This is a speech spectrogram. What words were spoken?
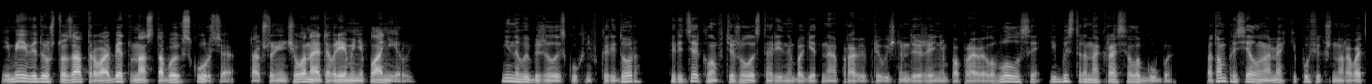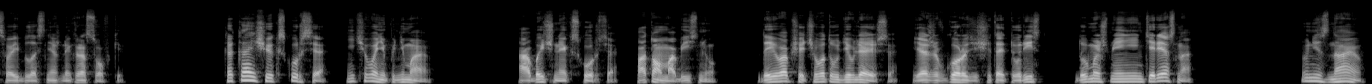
имей в виду, что завтра в обед у нас с тобой экскурсия, так что ничего на это время не планируй. Нина выбежала из кухни в коридор, перед зеркалом в тяжелой старинной багетной оправе привычным движением поправила волосы и быстро накрасила губы. Потом присела на мягкий пуфик шнуровать свои белоснежные кроссовки. «Какая еще экскурсия? Ничего не понимаю». «Обычная экскурсия. Потом объясню. Да и вообще, чего ты удивляешься? Я же в городе, считай, турист. Думаешь, мне не интересно? Ну, не знаю.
